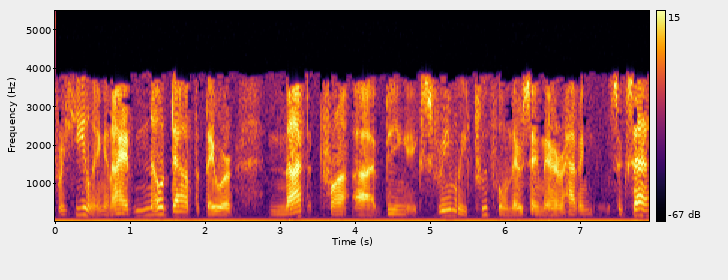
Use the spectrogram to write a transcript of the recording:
for healing, and I had no doubt that they were not uh, being extremely truthful when they were saying they were having success.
